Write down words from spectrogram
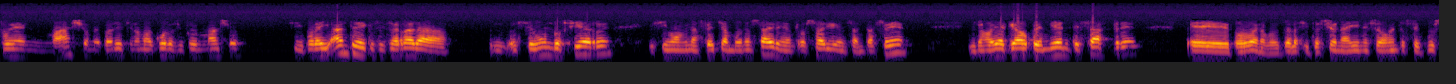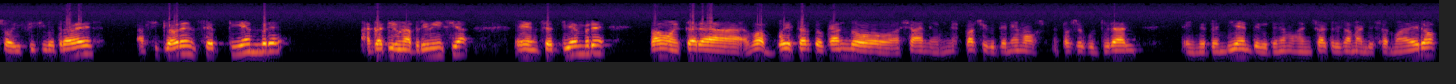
fue en mayo, me parece, no me acuerdo si fue en mayo, sí, por ahí, antes de que se cerrara el, el segundo cierre, hicimos una fecha en Buenos Aires, en Rosario y en Santa Fe, y nos había quedado pendiente Sastre, eh, por bueno, porque toda la situación ahí en ese momento se puso difícil otra vez, así que ahora en septiembre, acá tiene una primicia, en septiembre vamos a estar a, bueno, voy a estar tocando allá en un espacio que tenemos, un espacio cultural e independiente que tenemos en Sastre, se llama El Desarmadero,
